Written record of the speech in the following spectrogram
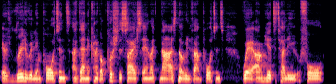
it was really, really important, and then it kind of got pushed aside, saying like, "Nah, it's not really that important." Where I'm here to tell you, for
